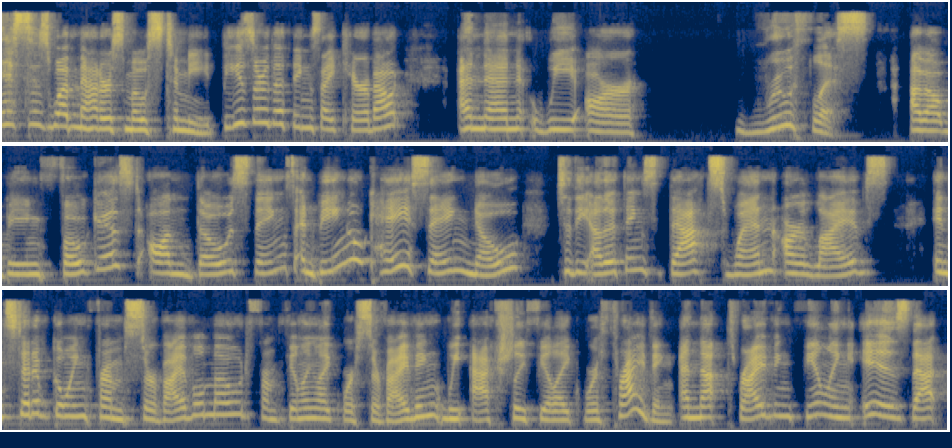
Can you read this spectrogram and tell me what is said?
this is what matters most to me, these are the things I care about, and then we are ruthless about being focused on those things and being okay saying no to the other things, that's when our lives, instead of going from survival mode, from feeling like we're surviving, we actually feel like we're thriving. And that thriving feeling is that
